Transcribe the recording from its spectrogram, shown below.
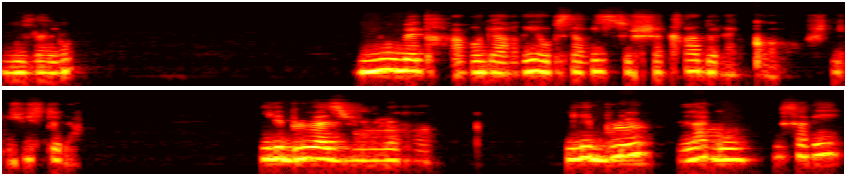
nous allons nous mettre à regarder, à observer ce chakra de la gorge. Il est juste là. Il est bleu azur. Il est bleu lagon. Vous savez,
